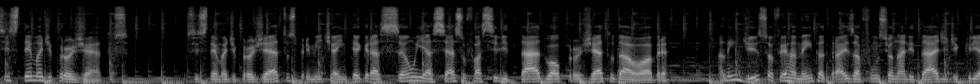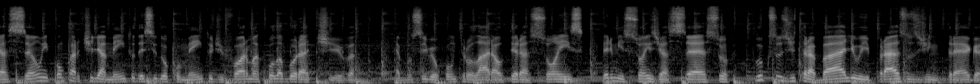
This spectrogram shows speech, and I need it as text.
Sistema de projetos. O sistema de projetos permite a integração e acesso facilitado ao projeto da obra, Além disso, a ferramenta traz a funcionalidade de criação e compartilhamento desse documento de forma colaborativa. É possível controlar alterações, permissões de acesso, fluxos de trabalho e prazos de entrega.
